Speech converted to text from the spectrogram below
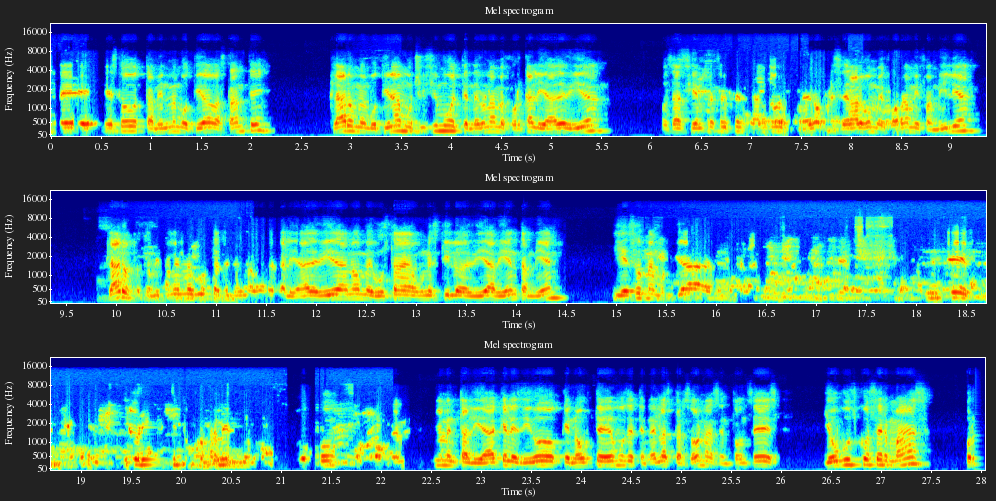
este, esto también me motiva bastante. Claro, me motiva muchísimo el tener una mejor calidad de vida. O sea, siempre estoy pensando en poder ofrecer algo mejor a mi familia. Claro, pues a mí también me gusta tener una buena calidad de vida, ¿no? Me gusta un estilo de vida bien también. Y eso me motiva. un una mentalidad que les digo que no debemos de tener las personas. Entonces, yo busco ser más por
